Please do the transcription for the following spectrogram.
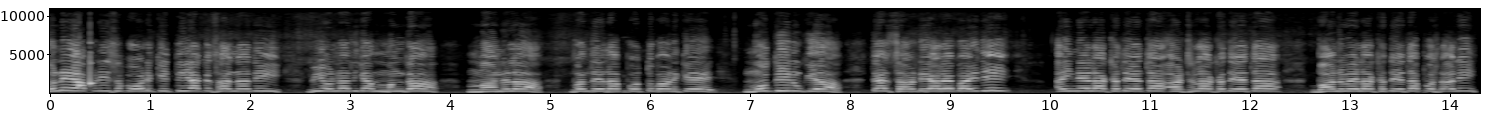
ਉਹਨੇ ਆਪਣੀ ਸਪੋਰਟ ਕੀਤੀ ਆ ਕਿਸਾਨਾਂ ਦੀ, ਵੀ ਉਹਨਾਂ ਦੀਆਂ ਮੰਗਾਂ ਮੰਨ ਲਾ, ਬੰਦੇ ਦਾ ਪੁੱਤ ਬਣ ਕੇ ਮੋਦੀ ਨੂੰ ਕਿਹਾ, ਤੇ ਸਾਡੇ ਵਾਲੇ ਬਾਈ ਜੀ, ਇੰਨੇ ਲੱਖ ਦੇਤਾ 8 ਲੱਖ ਦੇਤਾ 92 ਲੱਖ ਦੇਤਾ, ਪਤਾ ਨਹੀਂ,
